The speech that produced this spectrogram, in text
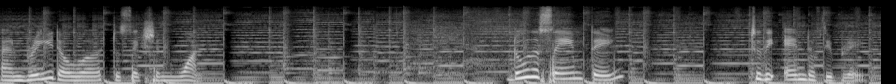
and bring it over to section 1. Do the same thing to the end of the braid.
